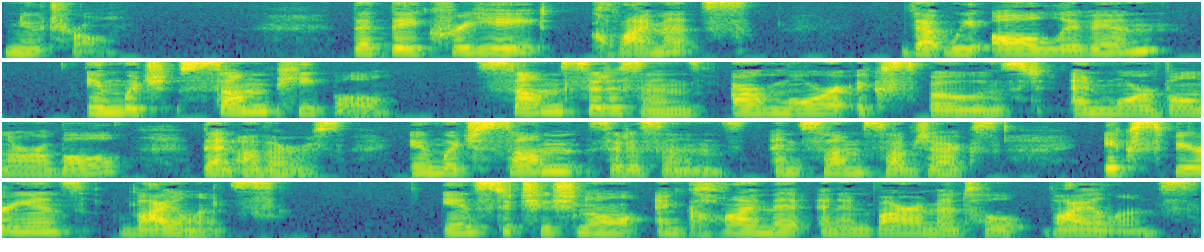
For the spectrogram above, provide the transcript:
neutral, that they create climates that we all live in, in which some people, some citizens are more exposed and more vulnerable than others, in which some citizens and some subjects experience violence institutional and climate and environmental violence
